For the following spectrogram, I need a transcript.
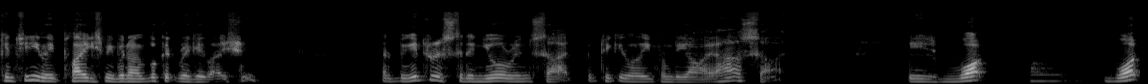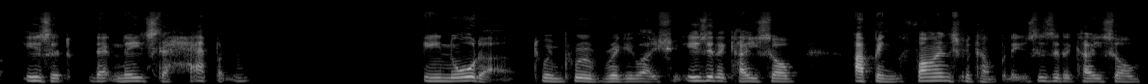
continually plagues me when I look at regulation. I'd be interested in your insight, particularly from the IR side, is what what is it that needs to happen in order to improve regulation? Is it a case of upping fines for companies? Is it a case of,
